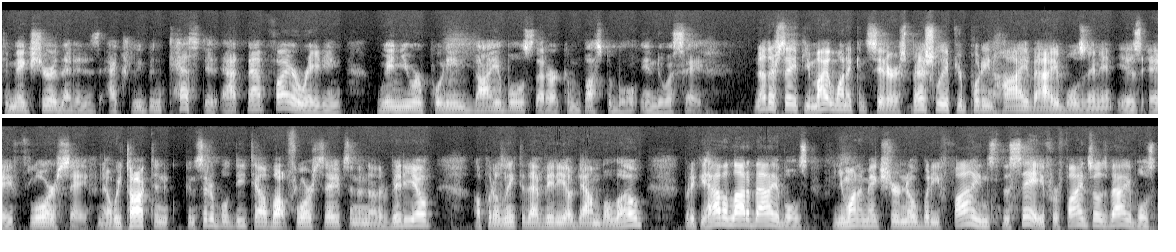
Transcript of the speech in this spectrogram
to make sure that it has actually been tested at that fire rating when you are putting valuables that are combustible into a safe. Another safe you might want to consider, especially if you're putting high valuables in it, is a floor safe. Now we talked in considerable detail about floor safes in another video. I'll put a link to that video down below. But if you have a lot of valuables and you want to make sure nobody finds the safe or finds those valuables,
